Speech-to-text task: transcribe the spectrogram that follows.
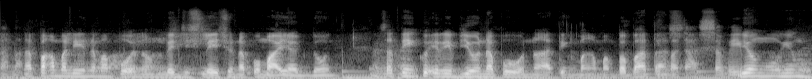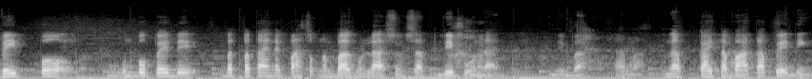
Tama. napakamali naman po ng legislation na pumayag doon. Sa tingin ko, i-review na po ng ating mga mambabatas. batas sa vape. Yung, yung vape po, kung po pwede, ba't pa tayo nagpasok ng bagong lason sa lipunan? Di ba? Tama. Na kahit na bata, pwedeng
